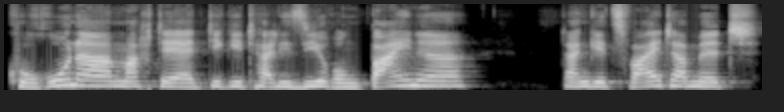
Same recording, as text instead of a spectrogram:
Corona macht der Digitalisierung Beine. Dann geht's weiter mit,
